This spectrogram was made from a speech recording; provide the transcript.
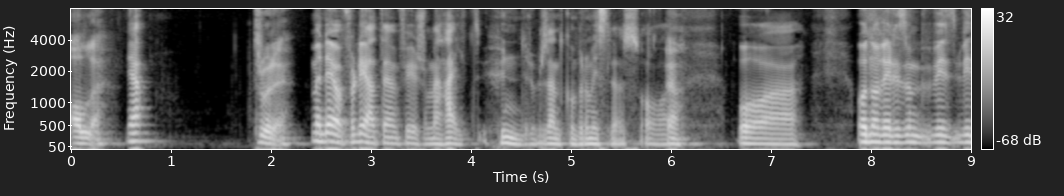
alle, Ja. tror jeg. Men det er jo fordi at det er en fyr som er helt 100 kompromissløs. Og, Ja. og, og vi liksom, hvis, vi,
